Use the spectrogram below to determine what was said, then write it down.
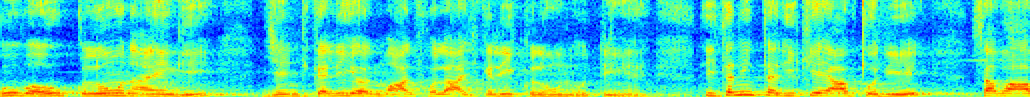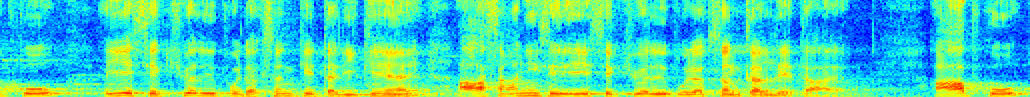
हु बहु क्लोन आएँगी, जेनेटिकली और मार्फोलॉजिकली क्लोन होती हैं। तो इतनी तरीके आपको दिए, सब आपको ये सेक्सुअल रिप्रोडक्शन के तरीके हैं, आसानी से ये सेक्सुअल रिप्रोडक्शन कर लेता है। आपको,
